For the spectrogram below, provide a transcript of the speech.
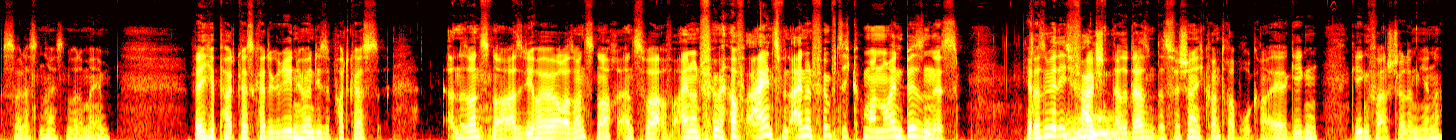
Was soll das denn heißen? Warte mal eben. Welche Podcast-Kategorien hören diese Podcasts sonst noch? Also die Hörer sonst noch? Und zwar auf, 51, auf 1 mit 51,9 Business. Ja, da sind wir die Uh. falschen. Also das, das ist wahrscheinlich Kontraprogramm, äh, gegen, Gegenveranstaltung hier, ne?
